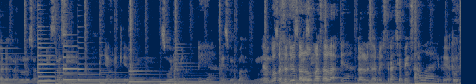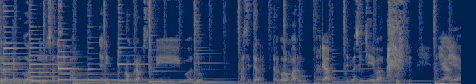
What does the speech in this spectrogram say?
kadang nggak lulus administrasi. Yang bikin suwe kan iya. ya suwe banget. Gua lulus kesel juga kalau masalah ya nggak lulus administrasi apa yang salah gitu. Ya kebetulan kan gue lulusan ini pak. Jadi program studi gue tuh masih ter- tergolong baru. Ya, jadi masih C pak ya. Iya.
